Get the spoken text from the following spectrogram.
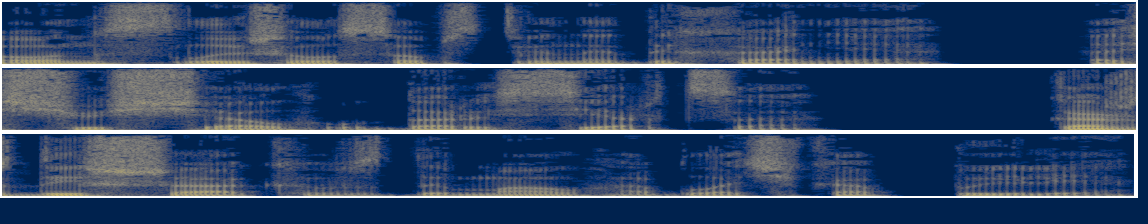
Он слышал собственное дыхание, ощущал удары сердца. Каждый шаг вздымал облачка пыли.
